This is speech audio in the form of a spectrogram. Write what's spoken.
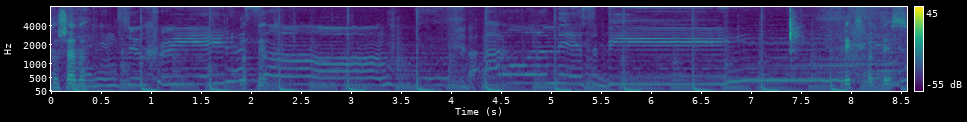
To shadow. Look mid. Tricks for this.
